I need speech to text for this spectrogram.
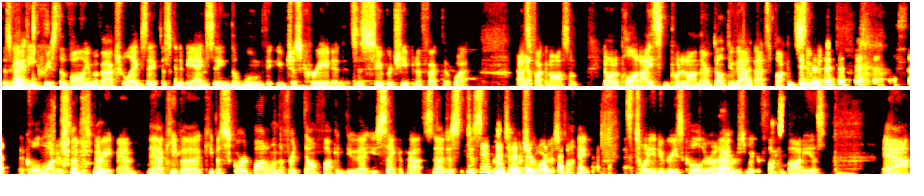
It's going Right. to decrease the volume of actual exit that's going to be exiting the wound that you've just created. It's a super cheap and effective way. That's yep. fucking awesome. You don't want to pull out ice and put it on there. Don't do that. That's fucking stupid. the cold water stuff is great, man. Yeah, keep a keep a squirt bottle in the fridge. Don't fucking do that, you psychopaths. No, just just room temperature water is fine. It's 20 degrees colder on right. average than what your fucking body is. Yeah.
